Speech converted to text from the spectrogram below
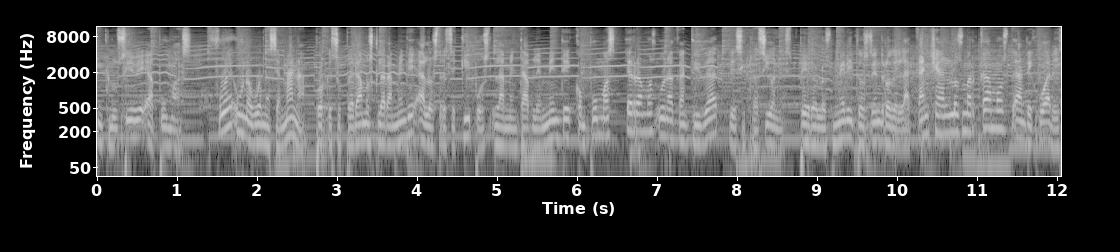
inclusive a Pumas. Fue una buena semana porque superamos claramente a los tres equipos, lamentablemente con Pumas erramos una cantidad de situaciones, pero los méritos dentro de la cancha los marcamos ante Juárez,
